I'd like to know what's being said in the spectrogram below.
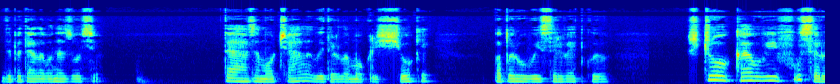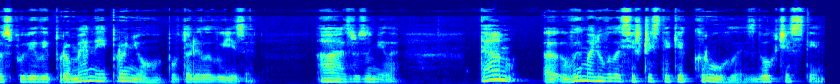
запитала вона Зосю. Та замовчала, витерла мокрі щоки паперовою серветкою. Що кавові фуса розповіли про мене і про нього, повторила Луїза. А, зрозуміла. Там е, вималювалося щось таке кругле з двох частин.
